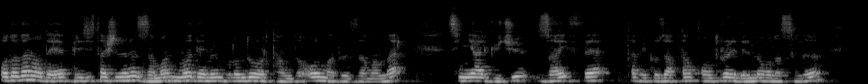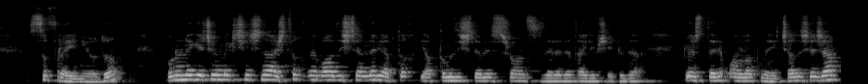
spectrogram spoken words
Odadan odaya prizi taşıdığınız zaman modemin bulunduğu ortamda olmadığı zamanlar sinyal gücü zayıf ve tabii ki uzaktan kontrol edilme olasılığı sıfıra iniyordu. Bunu ne geçirmek için içine açtık ve bazı işlemler yaptık. Yaptığımız işlemleri şu an sizlere detaylı bir şekilde gösterip anlatmaya çalışacağım.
